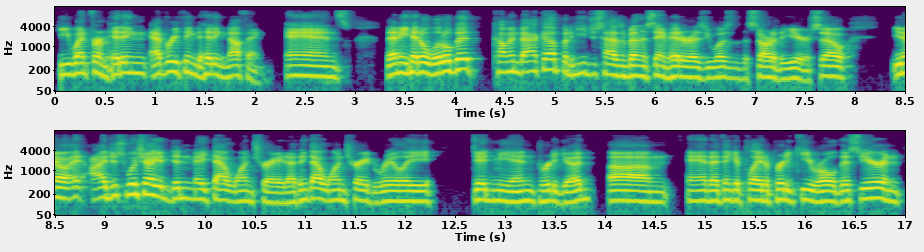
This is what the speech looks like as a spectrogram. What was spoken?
he went from hitting everything to hitting nothing. And then he hit a little bit coming back up, but he just hasn't been the same hitter as he was at the start of the year. So, you know, I, I just wish I didn't make that one trade. I think that one trade really did me in pretty good. Um, and I think it played a pretty key role this year, and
